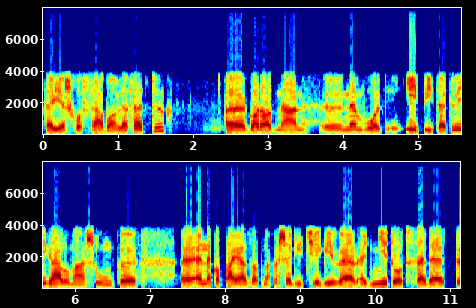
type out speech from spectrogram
teljes hosszában lefettük, Garadnán nem volt épített végállomásunk, ennek a pályázatnak a segítségével egy nyitott, fedett,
